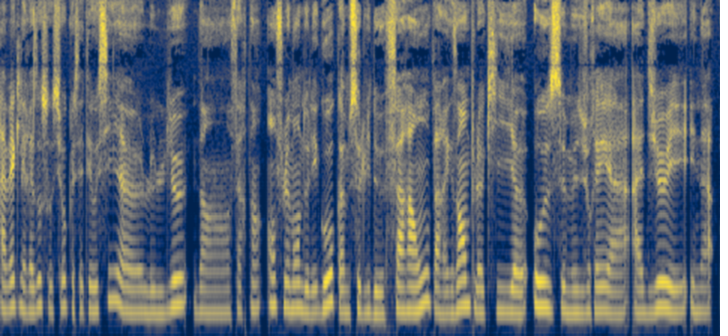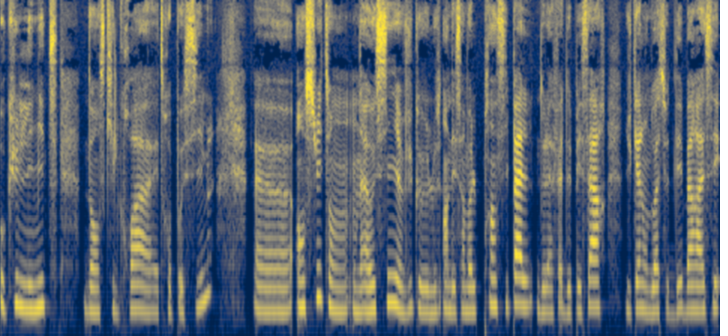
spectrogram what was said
avec les réseaux sociaux, que c'était aussi euh, le lieu d'un certain enflement de l'ego, comme celui de Pharaon par exemple, qui euh, ose se mesurer à, Dieu et, n'a aucune limite dans ce qu'il croit être possible. ensuite, on, a aussi vu que un des symboles principaux de la fête de Pessah, duquel on doit se débarrasser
